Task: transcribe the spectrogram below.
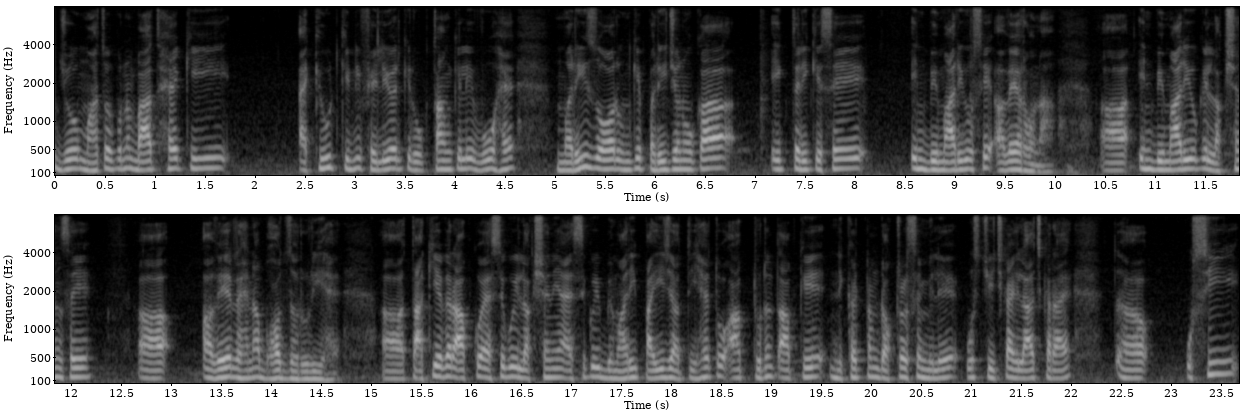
जो महत्वपूर्ण बात है कि एक्यूट किडनी फेलियर की रोकथाम के लिए वो है मरीज़ और उनके परिजनों का एक तरीके से इन बीमारियों से अवेयर होना। आ, इन बीमारियों के लक्षण से अवेयर रहना बहुत ज़रूरी है। ताकि अगर आपको ऐसे कोई लक्षण या ऐसी कोई बीमारी पाई जाती है तो आप तुरंत आपके निकटतम डॉक्टर से मिले, उस चीज़ का इलाज कराएँ। उसी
